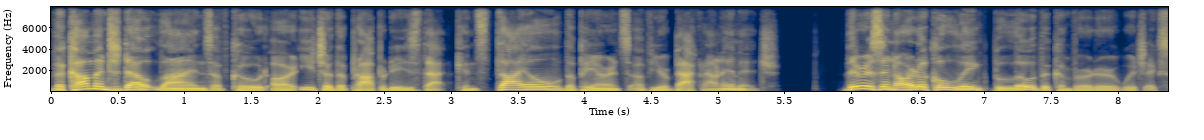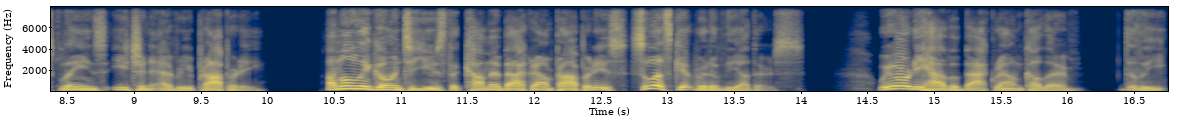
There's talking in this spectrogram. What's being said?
The commented out lines of code are each of the properties that can style the appearance of your background image. There is an article link below the converter which explains each and every property. I'm only going to use the common background properties, so let's get rid of the others. We already have a background color, delete.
